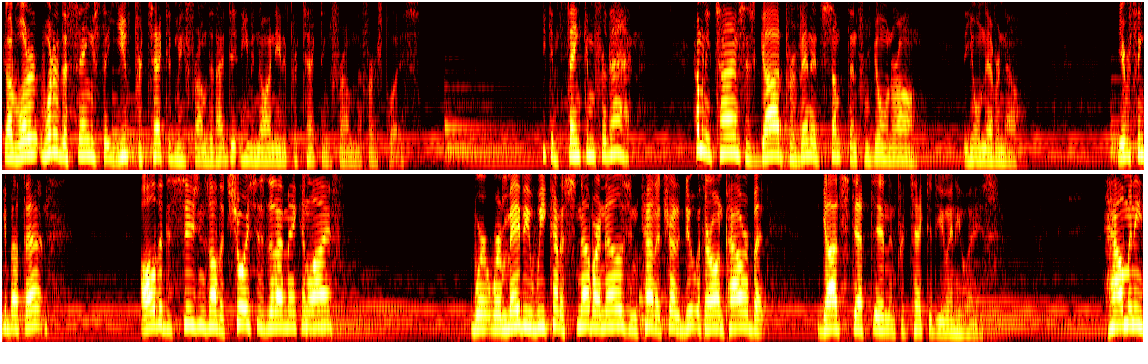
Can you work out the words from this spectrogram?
God, what are, what are the things that you've protected me from that I didn't even know I needed protecting from in the first place? You can thank Him for that. How many times has God prevented something from going wrong that you'll never know? You ever think about that? All the decisions, all the choices that I make in life, where, where maybe we kind of snub our nose and kind of try to do it with our own power, but God stepped in and protected you anyways. How many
